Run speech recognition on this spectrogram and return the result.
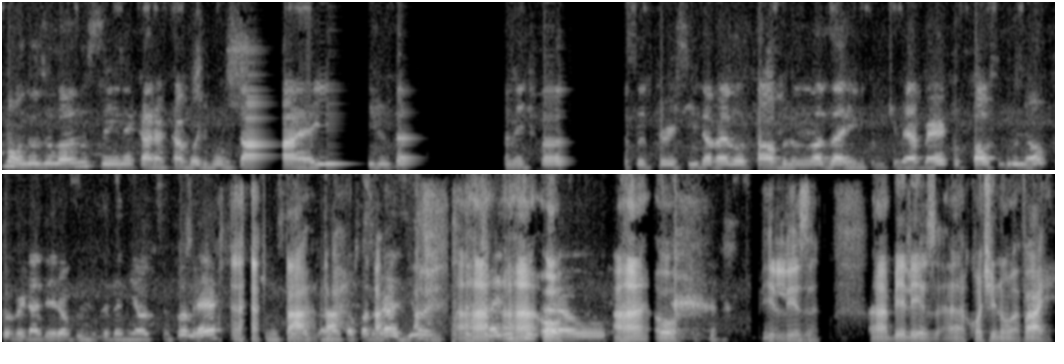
Bom, do Zulão eu não sei, né, cara? Acabou de voltar aí, juntamente com a sua torcida, vai lotar o Bruno Lazzarini quando tiver aberto, o falso Brunão, porque o verdadeiro é o Bruno José Daniel de Santo André, que não Tá, tá, da Copa tá, do Brasil, né? Aham, Mas enfim, aham, cara, o... aham, ô. Beleza. Ah, beleza. Ah, continua, vai.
